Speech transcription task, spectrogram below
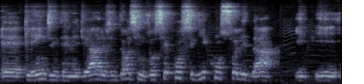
é, clientes intermediários. Então, assim, você conseguir consolidar e, e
